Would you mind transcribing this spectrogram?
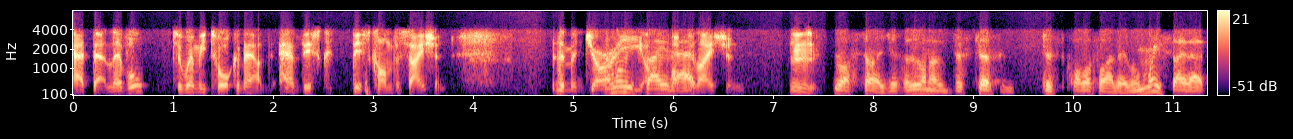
at that level to when we talk about have this this conversation. The majority of the that- population. Mm, Ross, sorry, Jess, I just want to just just just qualify there. When we say that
